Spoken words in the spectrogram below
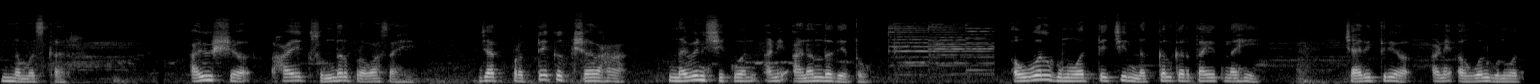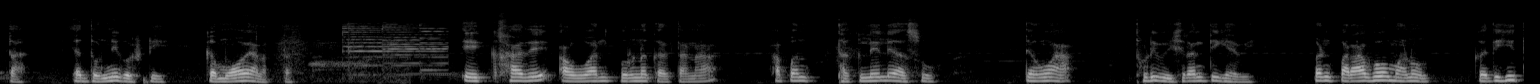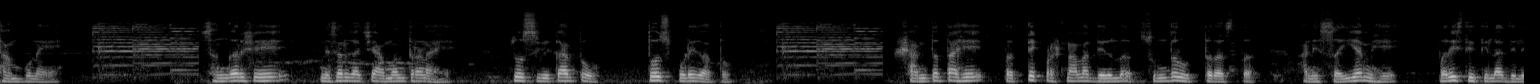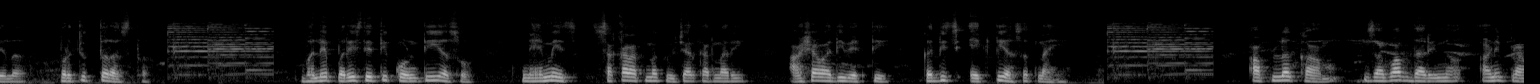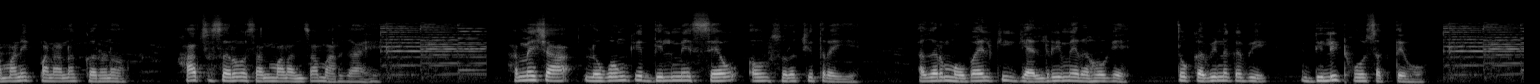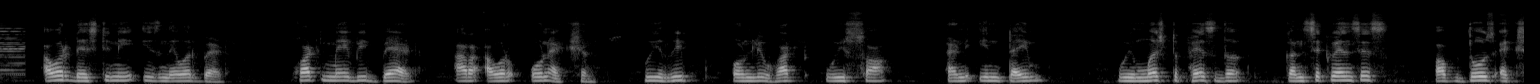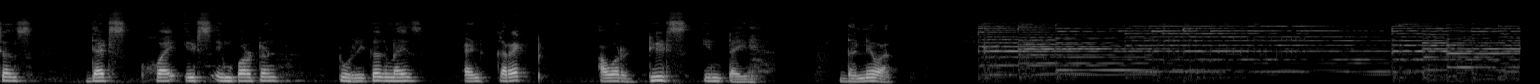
नमस्कार. आयुष्य हा एक सुंदर प्रवास आहे ज्यात प्रत्येक क्षण हा नवीन शिकवण आणि आनंद देतो. अव्वल गुणवत्तेची नक्कल करता येत नाही चारित्र्य आणि अव्वल गुणवत्ता या दोन्ही गोष्टी कमवाव्या लागतात. एखादे आव्हान पूर्ण करताना आपण थकलेले असू तेव्हा थोडी विश्रांती घ्यावी पण पराभव मानून कधीही थांबू नये. संघर्ष हे निसर्गाचे आमंत्रण आहे. जो स्वीकारतो तोच पुढे जातो. शांतता हे प्रत्येक प्रश्नाला दिलेलं सुंदर उत्तर असतं आणि संयम हे परिस्थितीला दिलेलं प्रत्युत्तर असतं. भले परिस्थिती कोणतीही असो नेहमीच सकारात्मक विचार करणारी आशावादी व्यक्ती कधीच एकटी असत नाही. आपलं काम जबाबदारीनं आणि प्रामाणिकपणानं करणं हाच सर्व सन्मानांचा मार्ग आहे. हमेशा लोगों के दिल में सेव और सुरक्षित रहिए. अगर मोबाइल की गैलरी में रहोगे तो कभी न कभी डिलीट हो सकते हो. Our destiny is never bad what may be bad are our own action we reap only what we sow and in time we must face the consequences of those actions. That's why it's important to recognize and correct our deeds in time. धन्यवाद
